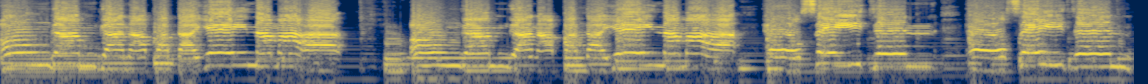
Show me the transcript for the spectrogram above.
Om Gam Ganapataye Namaha. Om Gam Ganapataye Namaha. Satan, Hail Satan.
